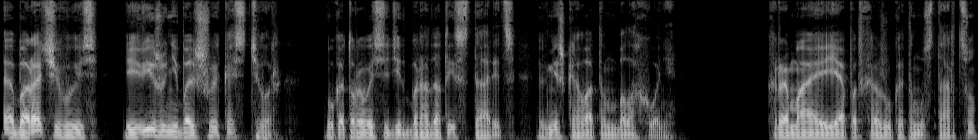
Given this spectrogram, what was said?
Оборачиваюсь и вижу небольшой костер, у которого сидит бородатый старец в мешковатом балахоне. Хромая, я подхожу к этому старцу,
